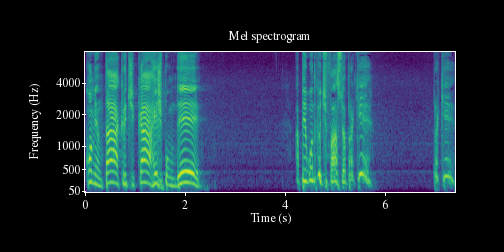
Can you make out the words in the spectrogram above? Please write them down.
comentar, criticar, responder. A pergunta que eu te faço é para quê? Para quê?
